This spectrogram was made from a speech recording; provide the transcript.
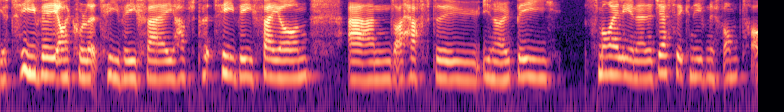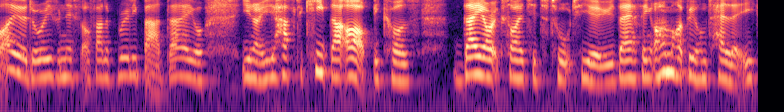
your TV. I call it TV Faaye. You have to put TV Faaye on, and I have to, you know, be smiley and energetic and even if I'm tired or even if I've had a really bad day or you know you have to keep that up because they are excited to talk to you they think I might be on telly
